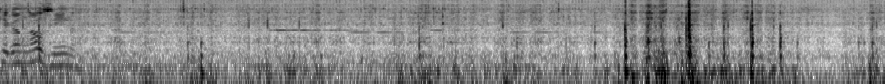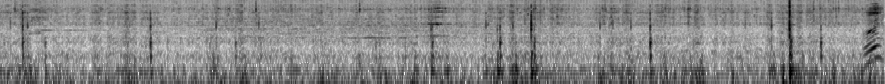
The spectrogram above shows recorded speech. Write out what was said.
Chegamos na usina. Oi?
